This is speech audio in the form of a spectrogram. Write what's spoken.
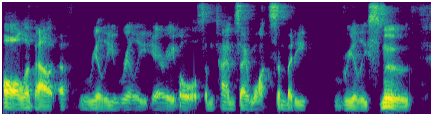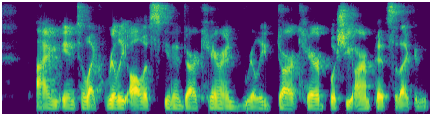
all about a really, really hairy hole. Sometimes I want somebody really smooth. I'm into like really olive skin and dark hair and really dark hair, bushy armpits that I can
